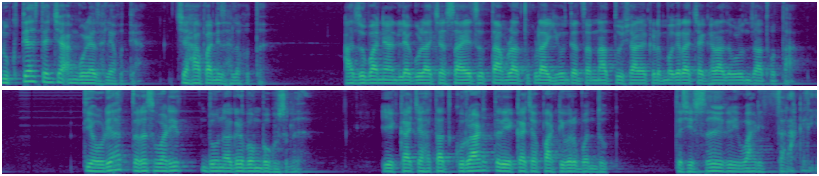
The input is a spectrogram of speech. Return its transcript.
नुकत्याच त्यांच्या आंघोळ्या झाल्या होत्या. चहा पाणी झालं होतं. आजोबाने आणल्या गुळाच्या सायेचं तांबडा तुकडा घेऊन त्यांचा नातू शाळेकडे मगराच्या घराजवळून जात होता. तेवढ्या तरसवाडीत दोन अगडबंब घुसलं. एकाच्या हातात कुऱ्हाड तर एकाच्या पाठीवर बंदूक. तशी सगळी वाडी चराकली.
